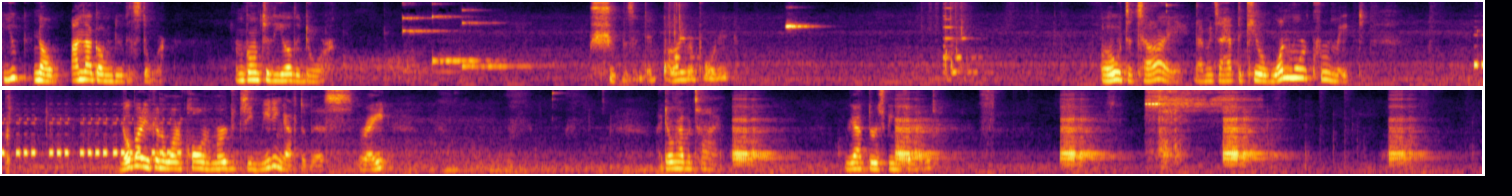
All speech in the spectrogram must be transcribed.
You, no, I'm not going to this door. I'm going to the other door. Shoot, there's a dead body reported. Oh, it's a tie. That means I have to kill one more crewmate. Nobody's gonna want to call an emergency meeting after this, right? I don't have a time. Reactor is being called.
